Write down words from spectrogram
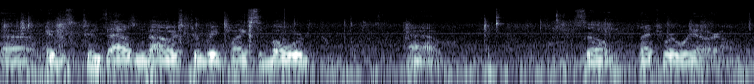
Uh, it was two thousand dollars to replace the board. Um, So that's where we are on it.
